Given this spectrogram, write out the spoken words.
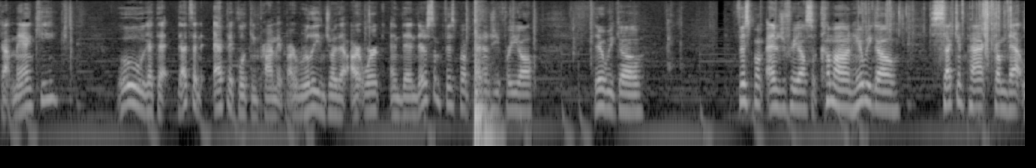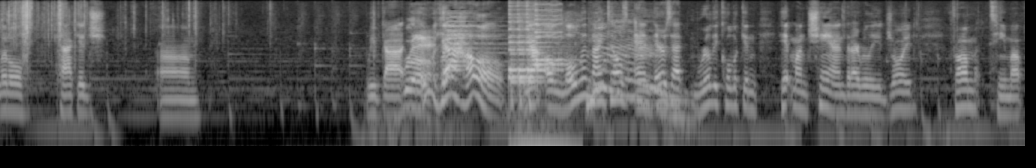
Got Mankey. Ooh, we got that. That's an epic looking Primeape. I really enjoy that artwork. And then there's some fist bump energy for y'all. There we go. Fist bump energy for y'all. So come on, here we go. Second pack from that little package. Um, we've got, ooh, we got a hollow. We got a Alolan Ninetales, and there's that really cool looking Hitmonchan that I really enjoyed from Team Up.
